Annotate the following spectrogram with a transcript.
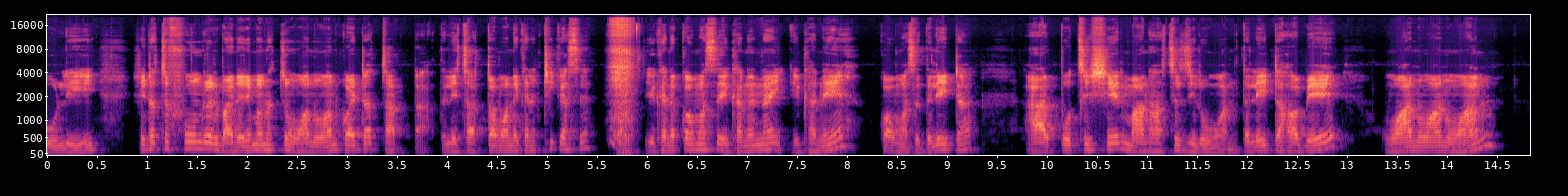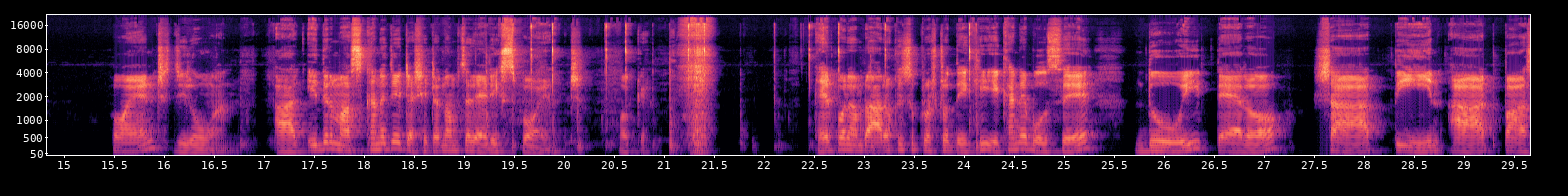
বলি, সেটা হচ্ছে পনেরোর বাইনারি মান হচ্ছে ওয়ান ওয়ান কয়টা? চারটা। তাহলে এই চারটা ওয়ান এখানে ঠিক আছে। এখানে কম আছে, এখানে নাই, এখানে কম আছে, তাহলে এটা আর পঁচিশের মান হচ্ছে জিরো ওয়ান তাহলে এটা হবে one one one point zero one আর এদের মাঝখানে যেটা সেটার নাম হচ্ছে র্যাডিক্স পয়েন্ট ওকে এরপরে আমরা আরও কিছু প্রশ্ন দেখি। এখানে বলছে দুই, তেরো, সাত, তিন, আট, পাঁচ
